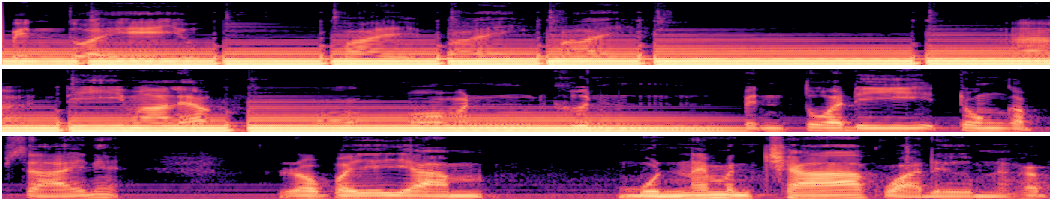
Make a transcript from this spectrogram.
เป็นตัว A อยู่ ไปไปไปอ่าดีมาแล้วพอพอมันขึ้นเป็นตัวดีตรงกับสายเนี่ย เราพยายามหมุนให้มันช้ากว่าเดิมนะครับ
